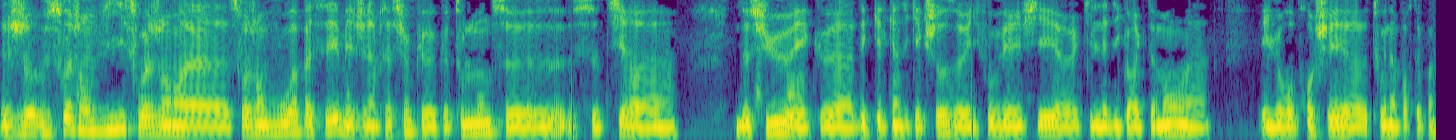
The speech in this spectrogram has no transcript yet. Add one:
Je- soit j'en vis, soit j'en, euh, soit j'en vois passer, mais j'ai l'impression que, que tout le monde se, se tire euh, dessus et que euh, dès que quelqu'un dit quelque chose, il faut vérifier qu'il l'a dit correctement et lui reprocher tout et n'importe quoi.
